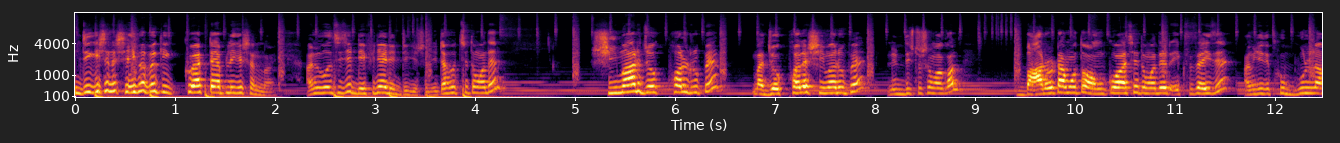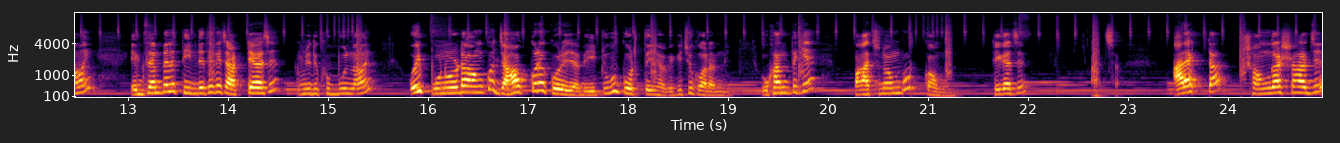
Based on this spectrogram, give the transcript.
ইন্টিগ্রেশনে সেইভাবে কি খুব একটা অ্যাপ্লিকেশন নয়। আমি বলছি যে ডেফিনাইট ইন্টিগ্রেশন এটা হচ্ছে তোমাদের সীমার যোগফল রূপে বা যোগফলের সীমা রূপে নির্দিষ্ট সমাকল। বারোটা মতো অঙ্ক আছে তোমাদের এক্সারসাইজে আমি যদি খুব ভুল না হয় এক্সাম্পলে তিনটে থেকে চারটে আছে, আমি যদি খুব ভুল না হয় ওই পনেরোটা অঙ্ক যা হোক করে করে যাবে, এইটুকু করতেই হবে, কিছু করার নেই। ওখান থেকে পাঁচ নম্বর কমন ঠিক আছে? আচ্ছা আরেকটা সংজ্ঞার সাহায্যে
